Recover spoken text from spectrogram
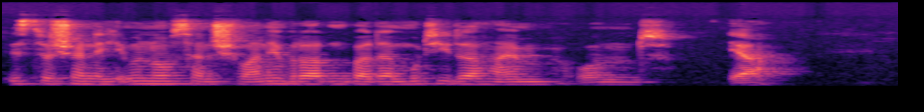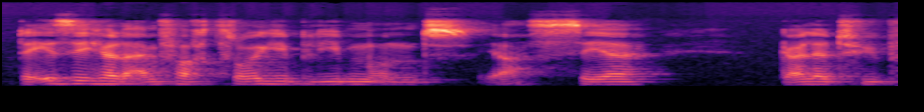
ist wahrscheinlich immer noch sein Schweinebraten bei der Mutti daheim. Und ja, der ist sich halt einfach treu geblieben und ja, sehr geiler Typ.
